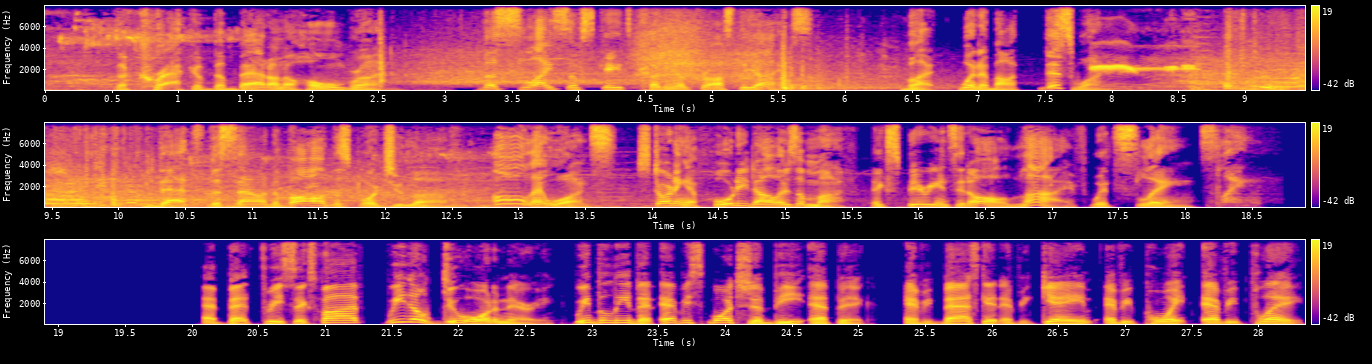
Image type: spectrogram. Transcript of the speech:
The crack of the bat on a home run. The slice of skates cutting across the ice. But what about this one? That's the sound of all the sports you love, all at once. Starting at $40 a month. Experience it all live with Sling. Sling. At Bet365, we don't do ordinary. We believe that every sport should be epic. Every basket, every game, every point, every play.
